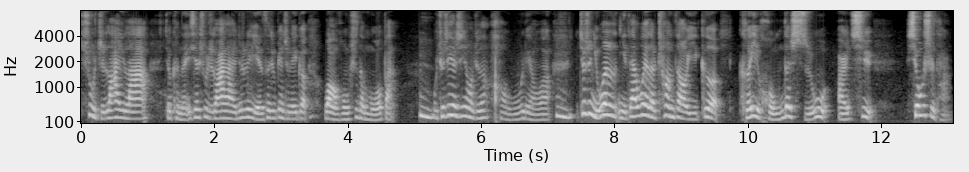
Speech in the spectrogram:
数值拉一拉，就可能一些数值拉一拉，就这个颜色就变成了一个网红式的模板。嗯我觉得这件事情，我觉得好无聊啊。嗯，就是你为了你在为了创造一个可以红的食物而去修饰它，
